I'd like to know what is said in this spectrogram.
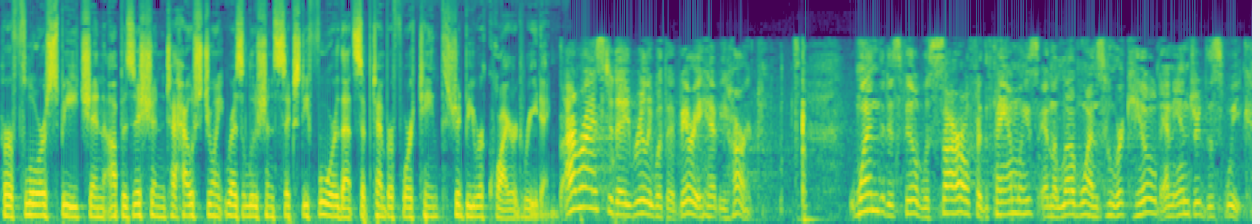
Her floor speech in opposition to House Joint Resolution 64 that September 14th should be required reading. I rise today really with a very heavy heart. One that is filled with sorrow for the families and the loved ones who were killed and injured this week.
